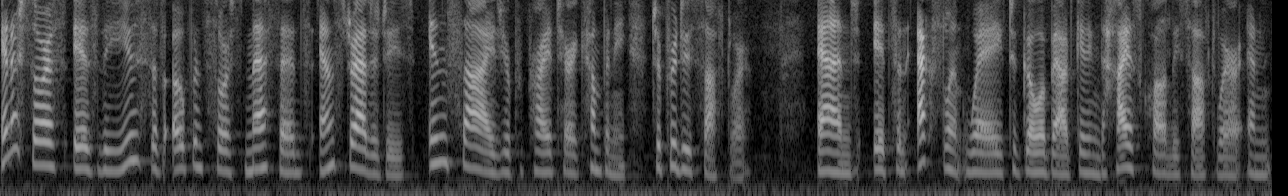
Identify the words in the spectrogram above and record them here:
Inner source is the use of open source methods and strategies inside your proprietary company to produce software. And it's an excellent way to go about getting the highest quality software and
